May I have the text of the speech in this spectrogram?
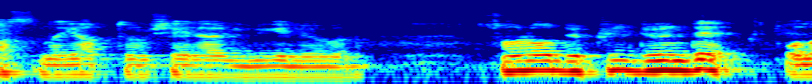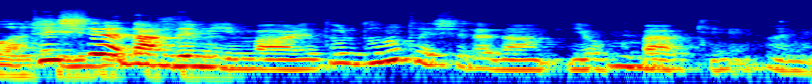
aslında yaptığım şeyler gibi geliyor bana. Sonra o döküldüğünde olan şeyi Teşhir eden demeyeyim bari. Durduğunu teşhir eden yok belki hani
